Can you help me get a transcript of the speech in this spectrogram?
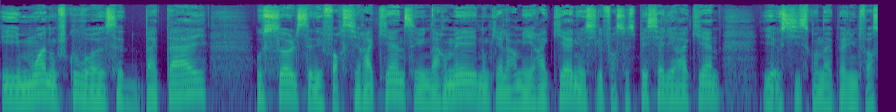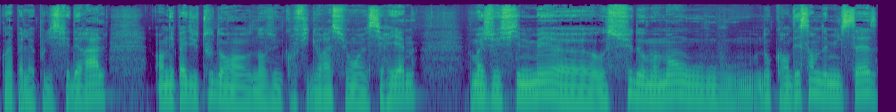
Et moi, donc, je couvre cette bataille. Au sol, c'est des forces irakiennes, c'est une armée, donc il y a l'armée irakienne, il y a aussi les forces spéciales irakiennes, il y a aussi ce qu'on appelle une force qu'on appelle la police fédérale. On n'est pas du tout dans, dans une configuration euh, syrienne. Moi, je vais filmer euh, au sud au moment où, donc en décembre 2016,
